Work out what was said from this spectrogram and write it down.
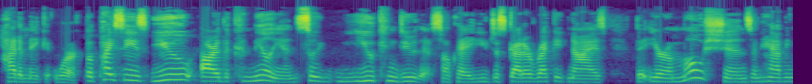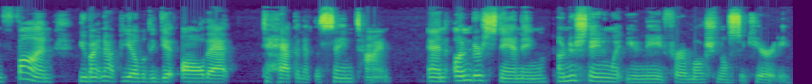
how to make it work. But Pisces, you are the chameleon, so you can do this, okay? You just got to recognize that your emotions and having fun, you might not be able to get all that to happen at the same time. And understanding, understanding what you need for emotional security,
